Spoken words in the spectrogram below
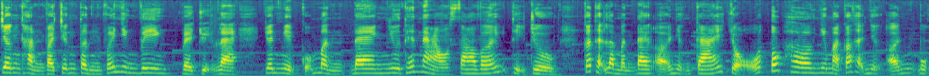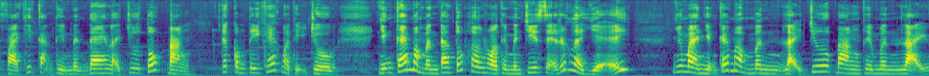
chân thành và chân tình với nhân viên về chuyện là doanh nghiệp của mình đang như thế nào so với thị trường. Có thể là mình đang ở những cái chỗ tốt hơn nhưng mà có thể những ở một vài khía cạnh thì mình đang lại chưa tốt bằng các công ty khác ngoài thị trường. Những cái mà mình đang tốt hơn rồi thì mình chia sẻ rất là dễ nhưng mà những cái mà mình lại chưa bằng thì mình lại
